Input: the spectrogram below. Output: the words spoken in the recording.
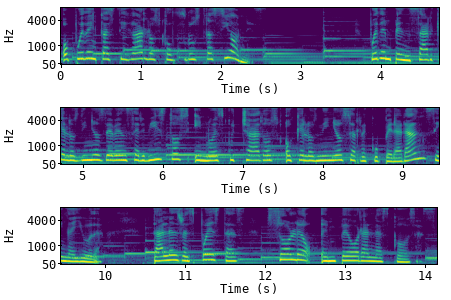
o pueden castigarlos con frustraciones. Pueden pensar que los niños deben ser vistos y no escuchados o que los niños se recuperarán sin ayuda. Tales respuestas solo empeoran las cosas.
